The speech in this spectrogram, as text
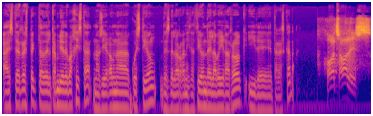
A este respecto del cambio de bajista, nos llega una cuestión desde la organización de La Veiga Rock y de Tarascada. Hola chavales,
